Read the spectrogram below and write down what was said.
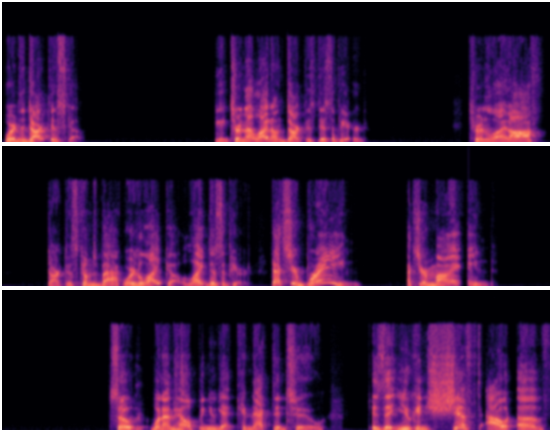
Where'd the darkness go? You turn that light on, darkness disappeared. Turn the light off, darkness comes back. Where'd the light go? Light disappeared. That's your brain. That's your mind. So, what I'm helping you get connected to is that you can shift out of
